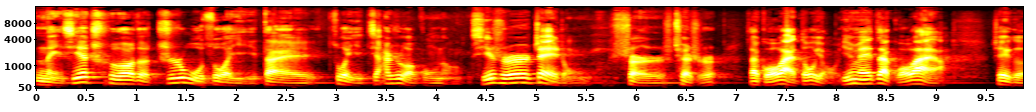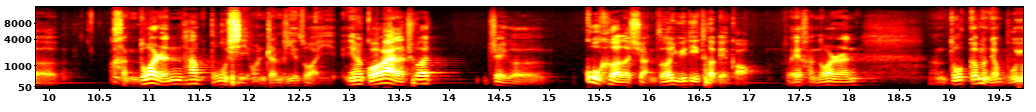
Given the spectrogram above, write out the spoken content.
哪些车的织物座椅带座椅加热功能？其实这种事儿确实在国外都有，因为在国外啊，这个很多人他不喜欢真皮座椅，因为国外的车这个顾客的选择余地特别高，所以很多人嗯都根本就不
